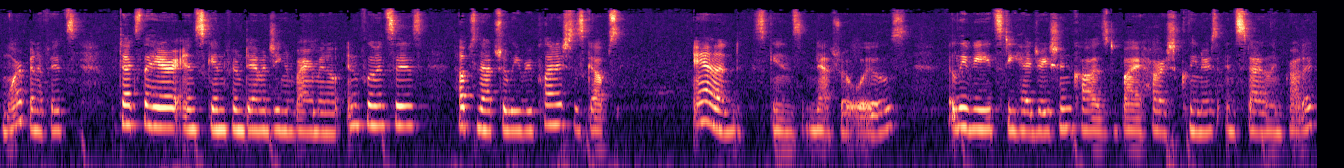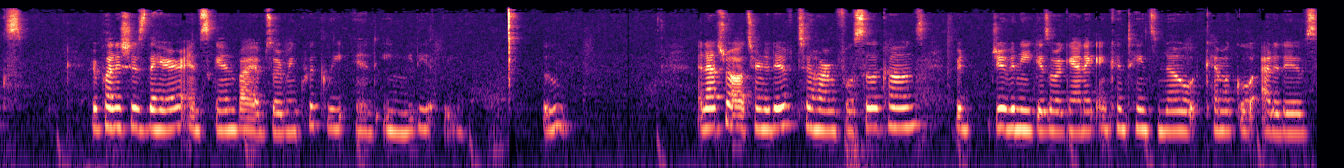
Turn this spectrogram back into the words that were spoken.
More benefits protects the hair and skin from damaging environmental influences, helps naturally replenish the scalp's and skin's natural oils, alleviates dehydration caused by harsh cleaners and styling products, replenishes the hair and skin by absorbing quickly and immediately. Ooh. A natural alternative to harmful silicones, Rejuveniqe is organic and contains no chemical additives,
